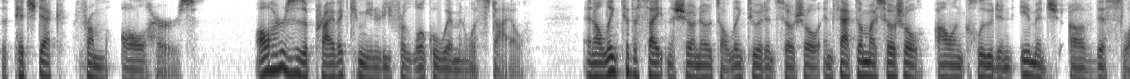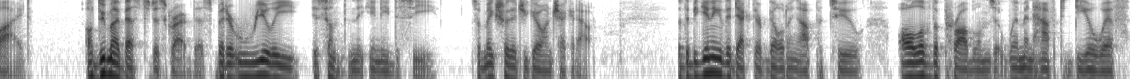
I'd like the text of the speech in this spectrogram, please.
the pitch deck from Allhers. All Hers is a private community for local women with style. And I'll link to the site in the show notes. I'll link to it in social. In fact, on my social, I'll include an image of this slide. I'll do my best to describe this, but it really is something that you need to see. So make sure that you go and check it out. The beginning of the deck, they're building up to all of the problems that women have to deal with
